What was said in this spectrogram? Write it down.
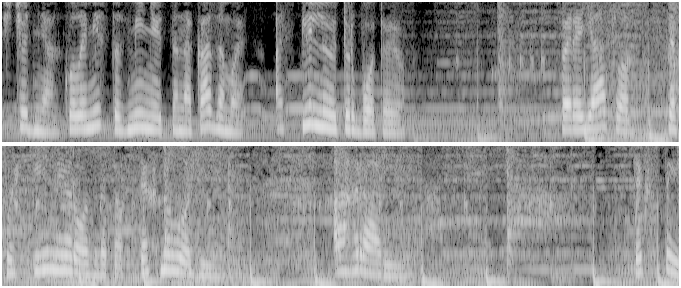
щодня, коли місто змінюють не наказами, а спільною турботою. Переяслав це постійний розвиток технології, аграрії, текстиль,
